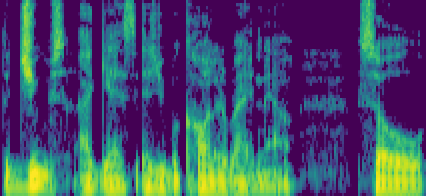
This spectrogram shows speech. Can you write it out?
the juice, I guess, as you would call it right now. So,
